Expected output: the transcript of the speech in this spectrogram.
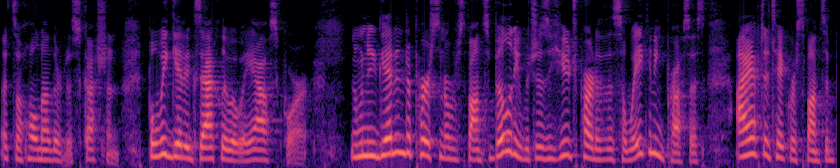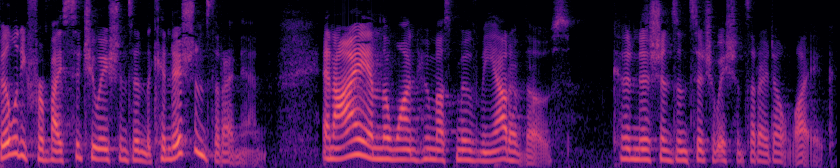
That's a whole nother discussion. But we get exactly what we ask for. And when you get into personal responsibility, which is a huge part of this awakening process, I have to take responsibility for my situations and the conditions that I'm in. And I am the one who must move me out of those conditions and situations that I don't like.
